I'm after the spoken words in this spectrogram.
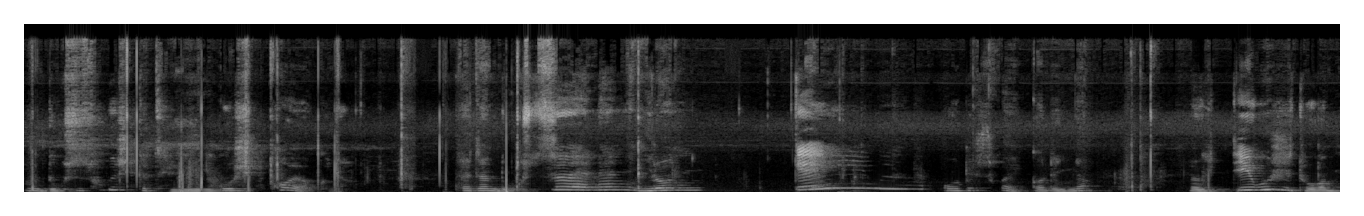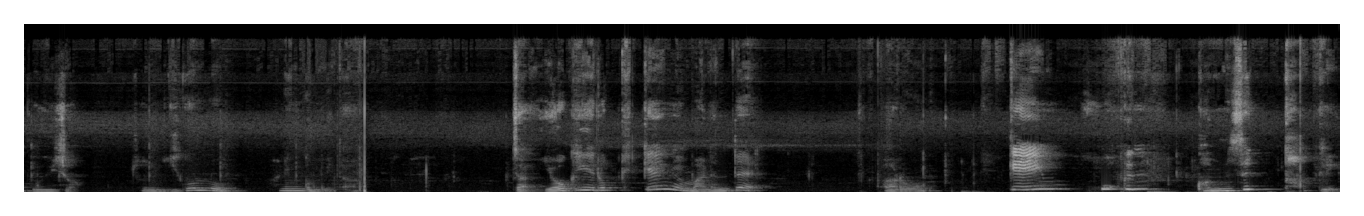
한번 녹스 소개시켜 드리고 싶어요, 그냥. 자, 일단 녹스에는 이런 게임을 얻을 수가 있거든요. 여기 띠부시 도감 보이죠? 저는 이걸로 하는 겁니다. 자, 여기 이렇게 게임이 많은데 바로 게임 혹은 검색하기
